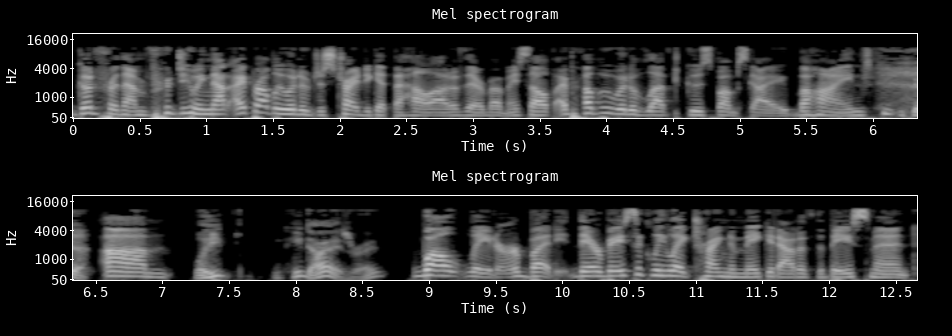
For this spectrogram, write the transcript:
good for them for doing that. I probably would have just tried to get the hell out of there by myself. I probably would have left Goosebumps guy behind. Yeah. Um Well, he he dies, right? well later, but they're basically like trying to make it out of the basement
